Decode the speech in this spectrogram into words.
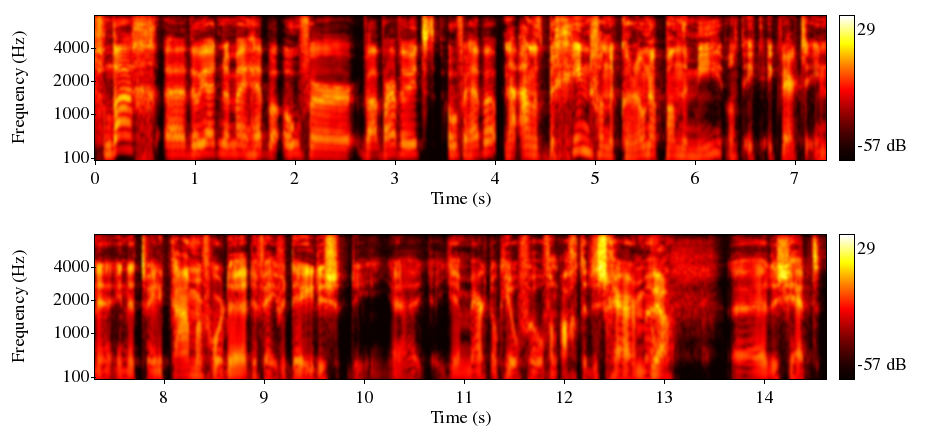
vandaag eh, wil jij het met mij hebben over waar, waar wil je het over hebben? Nou, aan het begin van de coronapandemie, want ik, ik werkte in de, in de Tweede Kamer voor de, de VVD, dus die, eh, je merkt ook heel veel van achter de schermen. Ja, Eh, dus je hebt.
